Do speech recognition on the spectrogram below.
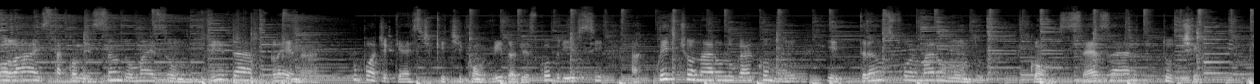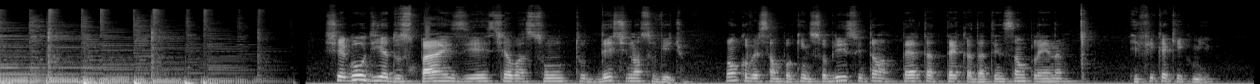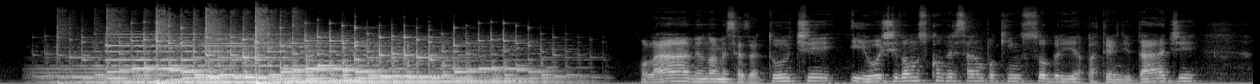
Olá, está começando mais um Vida Plena, o podcast que te convida a descobrir-se, a questionar o lugar comum e transformar o mundo, com César Tucci. Chegou o Dia dos Pais e este é o assunto deste nosso vídeo. Vamos conversar um pouquinho sobre isso? Então aperta a tecla da atenção plena e fica aqui comigo. Olá, meu nome é César Tucci e hoje vamos conversar um pouquinho sobre a paternidade.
